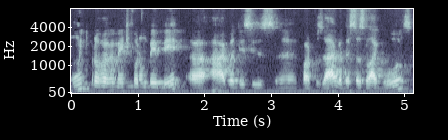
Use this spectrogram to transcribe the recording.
muito provavelmente foram beber a água desses uh, corpos d'água, dessas lagoas,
